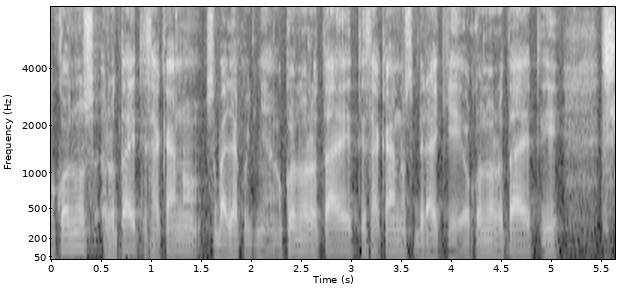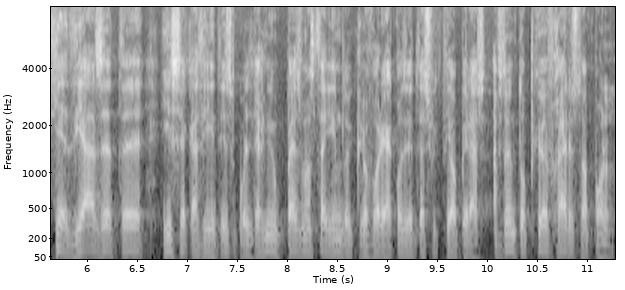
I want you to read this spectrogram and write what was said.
Ο κόσμος ρωτάει τι θα κάνω στην παλιά κουκκινιά. Ο κόσμος ρωτάει τι θα κάνω στην πυρακή. Ο κόσμος ρωτάει τι σχεδιάζεται. Είσαι καθηγητής του Πολυτεχνείου. Πες μας, τι θα γίνει το κυκλοφοριακό διότι ασφικτικά ο πειράς. Αυτό είναι το πιο ευχάριστο από όλα.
